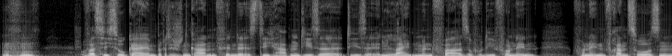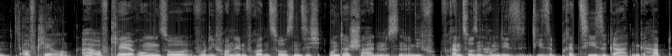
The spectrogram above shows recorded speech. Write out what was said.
Mhm. Was ich so geil im britischen Garten finde, ist, die haben diese, diese Enlightenment-Phase, wo die von den, von den Franzosen, Aufklärung. äh, Aufklärung, so, wo die von den Franzosen sich unterscheiden müssen. Und die Franzosen haben diese, diese präzise Garten gehabt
